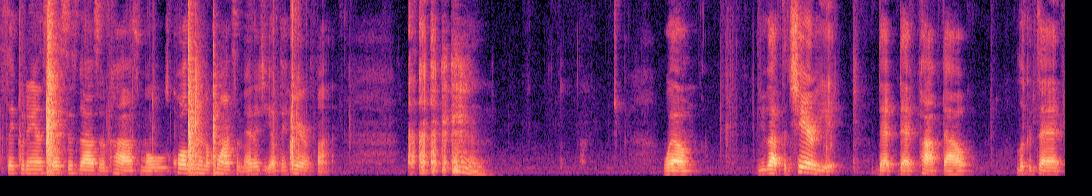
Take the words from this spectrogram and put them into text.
Sacred ancestors, gods of cosmos, calling in the quantum energy of the Hierophant. well, you got the chariot that, that popped out. Look at that.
